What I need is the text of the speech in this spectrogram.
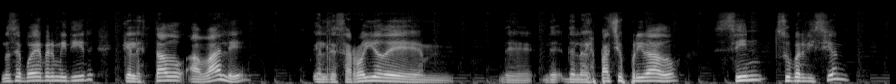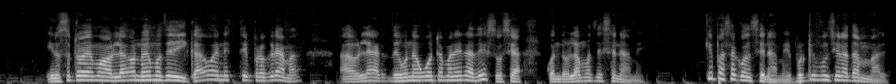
no se puede permitir que el Estado avale el desarrollo de, de, los espacios privados sin supervisión. Y nosotros hemos hablado, nos hemos dedicado en este programa a hablar de una u otra manera de eso. O sea, cuando hablamos de Sename, ¿qué pasa con Sename? ¿Por qué funciona tan mal?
